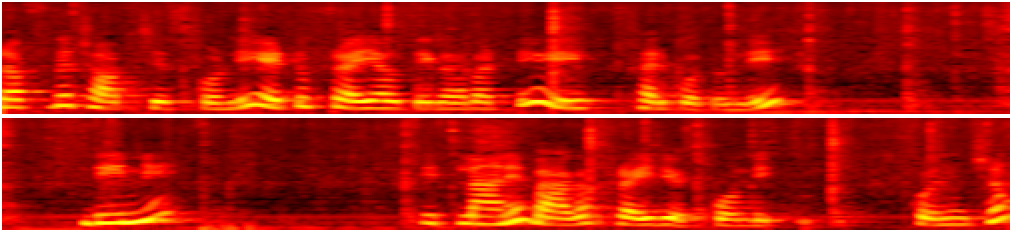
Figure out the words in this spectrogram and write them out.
రఫ్గా చాప్ చేసుకోండి. ఎటు ఫ్రై అవుతాయి కాబట్టి సరిపోతుంది. దీన్ని ఇట్లానే బాగా ఫ్రై చేసుకోండి. కొంచెం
